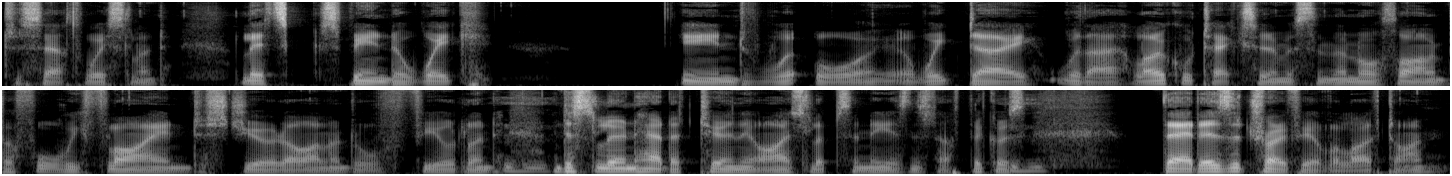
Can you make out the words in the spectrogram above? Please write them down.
to South Westland. Let's spend a week end w- or a weekday with a local taxidermist in the North Island before we fly into Stewart Island or Fiordland, mm-hmm. and just learn how to turn the eyes, lips, and ears and stuff because." Mm-hmm. That is a trophy of a lifetime.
